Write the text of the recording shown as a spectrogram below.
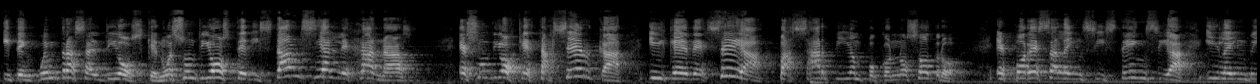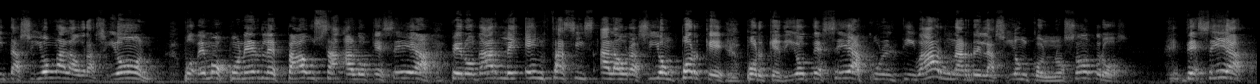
y te encuentras al Dios que no es un Dios de distancias lejanas, es un Dios que está cerca y que desea pasar tiempo con nosotros. Es por esa la insistencia y la invitación a la oración. Podemos ponerle pausa a lo que sea, pero darle énfasis a la oración. ¿Por qué? Porque Dios desea cultivar una relación con nosotros desea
